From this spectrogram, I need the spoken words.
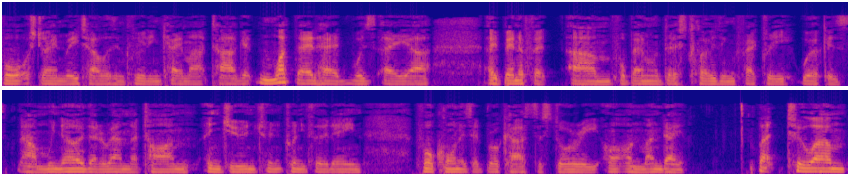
for Australian retailers, including Kmart, Target, and what they'd had was a uh, a benefit um, for Bangladesh clothing factory workers. Um, we know that around that time in June 2013. Four Corners had broadcast a story on, on Monday. But to um,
